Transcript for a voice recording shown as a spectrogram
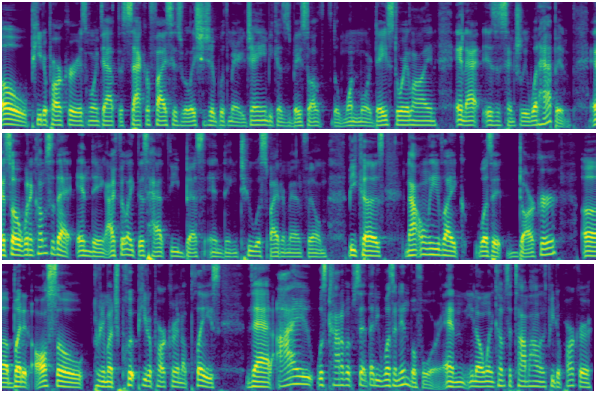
oh Peter Parker is going to have to sacrifice his relationship with Mary Jane because it's based off the one more day storyline and that is essentially what happened. And so when it comes to that ending, I feel like this had the best ending to a Spider-Man film because not only like was it darker uh but it also pretty much put Peter Parker in a place that I was kind of upset that he wasn't in before. And you know, when it comes to Tom Holland's Peter Parker,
